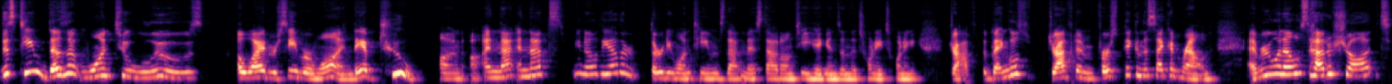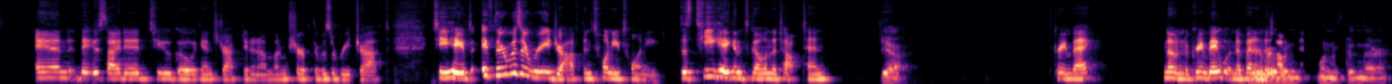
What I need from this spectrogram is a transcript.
this team doesn't want to lose a wide receiver one. They have two on uh, and that and that's you know the other 31 teams that missed out on Tee Higgins in the 2020 draft. The Bengals drafted him first pick in the second round. Everyone else had a shot and they decided to go against drafting him. I'm sure if there was a redraft, Tee Higgins, if there was a redraft in 2020, does Tee Higgins go in the top 10? Yeah. Green Bay? No, no Green Bay wouldn't have been Green in the Bay top wouldn't, 10. Wouldn't have been there.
